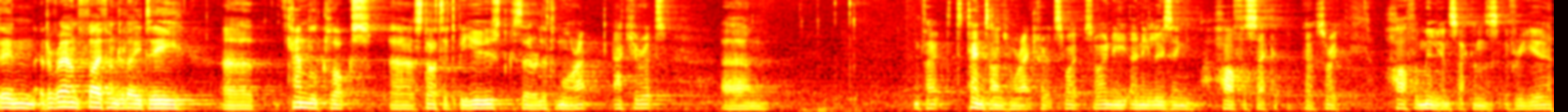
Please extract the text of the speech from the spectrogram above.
Then at around 500 AD, uh, candle clocks uh, started to be used because they're a little more ac accurate. Um, in fact, 10 times more accurate, so, so only, only losing half a second, uh, sorry, half a million seconds every year.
